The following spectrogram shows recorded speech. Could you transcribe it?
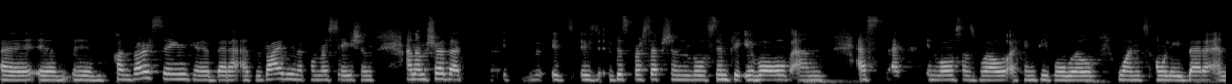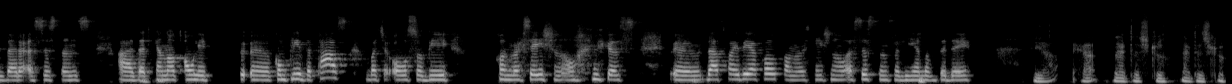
um, um, conversing, better at driving the conversation. And I'm sure that it, it, it, this perception will simply evolve and as tech evolves as well i think people will want only better and better assistants uh, that can mm-hmm. not only uh, complete the task but also be conversational because uh, that's why they are called conversational assistants at the end of the day. Yeah yeah that is true that is true.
